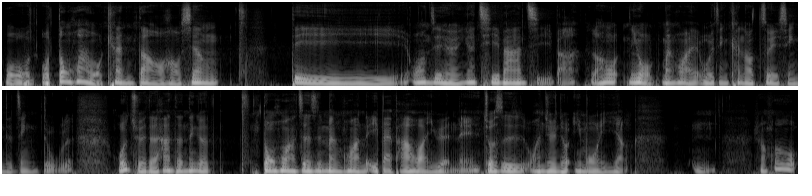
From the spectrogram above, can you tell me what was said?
我我我动画我看到好像第忘记了，应该七八集吧。然后因为我漫画我已经看到最新的进度了，我觉得它的那个动画真是漫画的一百八还原呢，就是完全就一模一样。嗯，然后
